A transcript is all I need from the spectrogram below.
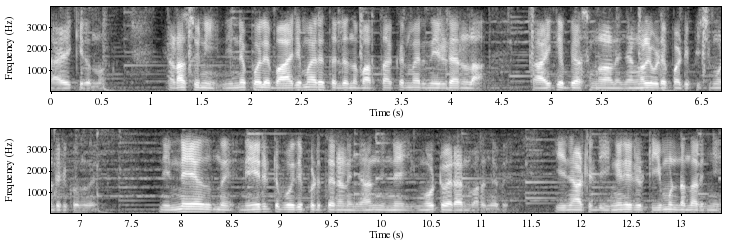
താഴേക്കിരുന്നു. എടാ സുനി നിന്നെപ്പോലെ ഭാര്യമാരെ തല്ലുന്ന ഭർത്താക്കന്മാരെ നേരിടാനുള്ള കായികാഭ്യാസങ്ങളാണ് ഞങ്ങളിവിടെ പഠിപ്പിച്ചുകൊണ്ടിരിക്കുന്നത്. നിന്നെ അതൊന്ന് നേരിട്ട് ബോധ്യപ്പെടുത്താനാണ് ഞാൻ നിന്നെ ഇങ്ങോട്ട് വരാൻ പറഞ്ഞത്. ഈ നാട്ടിൽ ഇങ്ങനെയൊരു ടീമുണ്ടെന്നറിഞ്ഞ്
